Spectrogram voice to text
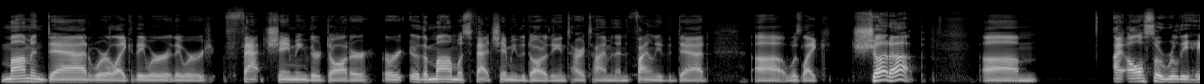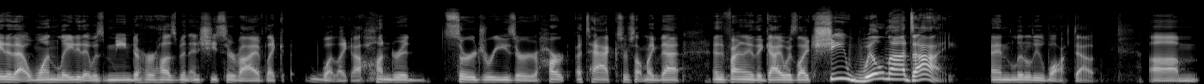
mom and dad were like they were they were fat shaming their daughter, or, or the mom was fat shaming the daughter the entire time, and then finally the dad uh, was like, "Shut up." Um, I also really hated that one lady that was mean to her husband, and she survived like what, like a hundred surgeries or heart attacks or something like that. And finally, the guy was like, "She will not die," and literally walked out. Um,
